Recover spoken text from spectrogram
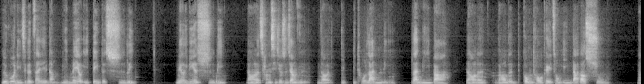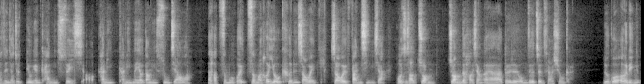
如果你这个在野党，你没有一定的实力，没有一定的实力。然后呢，长期就是这样子，你知道，一一坨烂泥、烂泥巴。然后呢，然后呢，公投可以从赢打到输，那人家就永远看你虽小，看你看你没有当你塑胶啊，那他怎么会怎么会有可能稍微稍微反省一下，或至少装装的好像，哎呀，对对，我们这个政策要修改。如果二零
